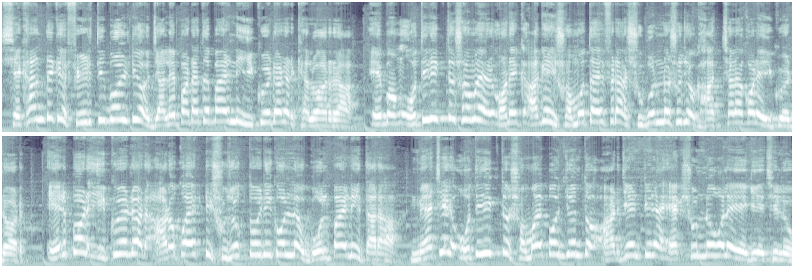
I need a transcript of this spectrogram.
সেখান থেকে ফিরতি বলটিও জালে পাঠাতে পারেনি ইকুয়েডরের খেলোয়াড়রা। এবং অতিরিক্ত সময়ের অনেক আগেই সমতায় ফেরা সুবর্ণ সুযোগ হাতছাড়া করে ইকুয়েডর। এরপর ইকুয়েডর আরও কয়েকটি সুযোগ তৈরি করলেও গোল পায়নি তারা। ম্যাচের অতিরিক্ত সময় পর্যন্ত আর্জেন্টিনা এক শূন্য গোলে এগিয়েছিল।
